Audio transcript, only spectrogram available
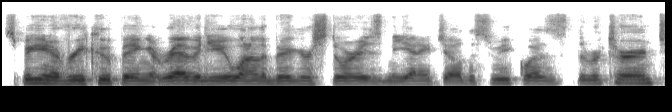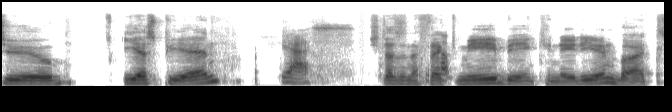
Speaking of recouping revenue, one of the bigger stories in the NHL this week was the return to ESPN, Yes. which doesn't affect me being Canadian, but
